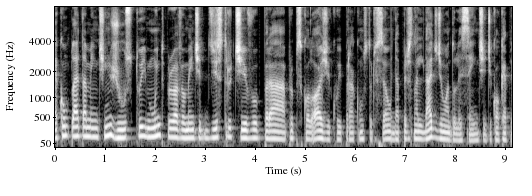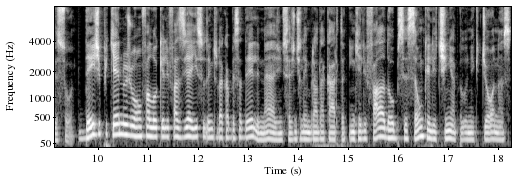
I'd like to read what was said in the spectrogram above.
é completamente injusto e muito provavelmente destrutivo para o psicológico e para a construção da personalidade de um adolescente, de qualquer pessoa. Desde pequeno, João falou que ele fazia isso dentro da cabeça dele, né? A gente, se a gente lembrar da carta em que ele fala da obsessão que ele tinha pelo Nick Jonas,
